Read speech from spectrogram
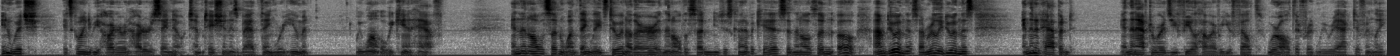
in which it's going to be harder and harder to say no. Temptation is a bad thing. We're human. We want what we can't have. And then all of a sudden, one thing leads to another, and then all of a sudden, you just kind of a kiss, and then all of a sudden, oh, I'm doing this, I'm really doing this. And then it happened, and then afterwards, you feel however you felt. We're all different, we react differently.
